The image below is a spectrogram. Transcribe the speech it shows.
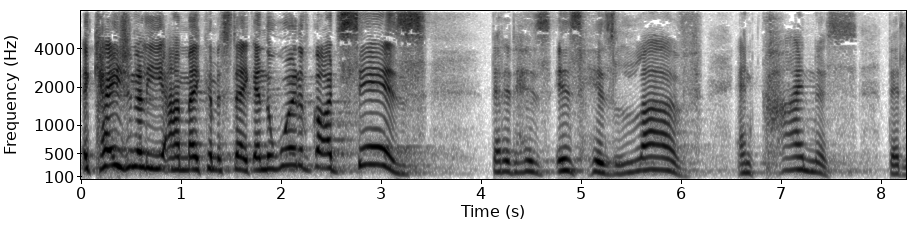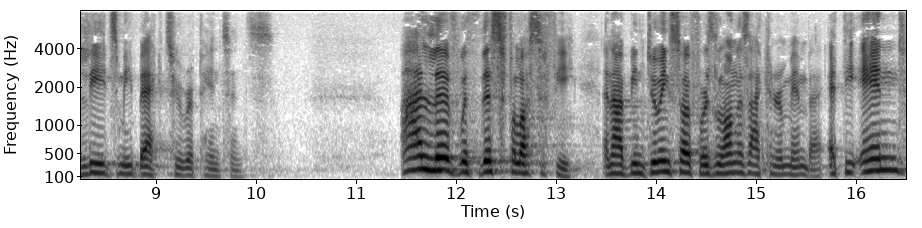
Occasionally, I make a mistake, and the Word of God says that it is, is His love and kindness that leads me back to repentance. I live with this philosophy, and I've been doing so for as long as I can remember. At the end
